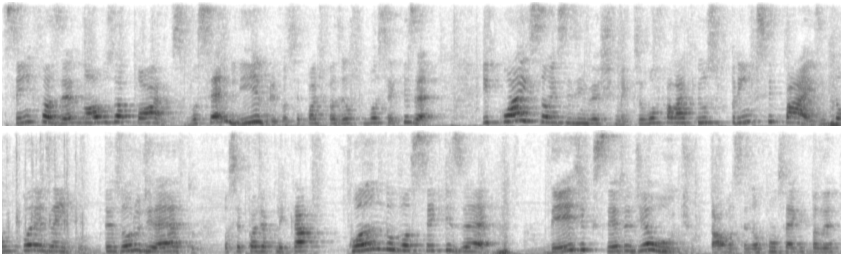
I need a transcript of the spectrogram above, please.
sem fazer novos aportes. Você é livre, você pode fazer o que você quiser. E quais são esses investimentos? Eu vou falar aqui os principais. Então, por exemplo, Tesouro Direto, você pode aplicar quando você quiser, desde que seja dia útil, tá? Você não consegue fazer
